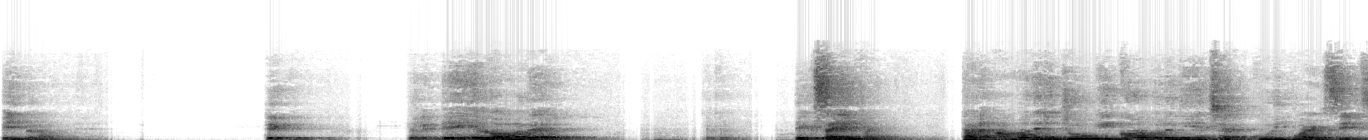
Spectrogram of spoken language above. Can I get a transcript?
এই পেলাম ঠিক? তাহলে এই এলো আমাদের এক্স আই এফ আই তাহলে আমাদের যৌগিক গড় বলে দিয়েছে কুড়ি পয়েন্ট সিক্স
